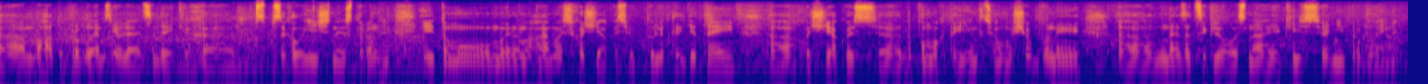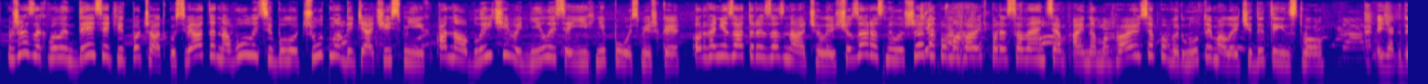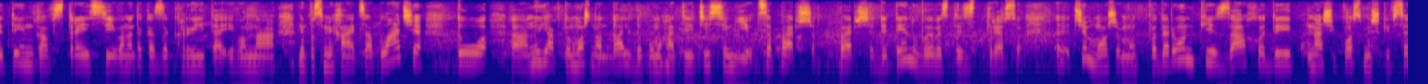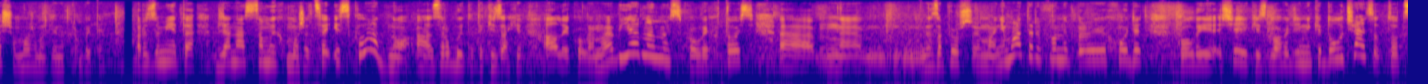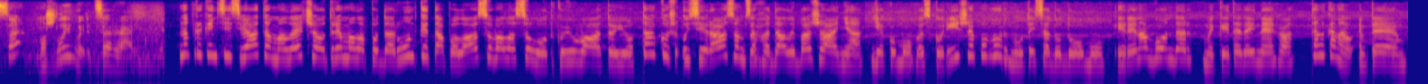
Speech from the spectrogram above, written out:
е, багато проблем з'являється деяких е, з психологічної сторони. І тому ми намагаємось хоч якось відволікти дітей, хоч якось допомогти їм в цьому, щоб вони не зациклювалися на якійсь одній проблемі. Вже за хвилин 10 від початку свята на вулиці було чутно дитячий сміх, а на обличчі виднілися їхні посмішки. Організатори зазначили, що зараз не лише допомагають переселенцям, а й намагаються повернути малечі дитинство. Як дитинка в стресі, вона така закрита і вона не посміхається, а плаче, то е, ну як то можна далі допомагати тій сім'ї? Це перше, перше дитину вивести з стресу. Е, Чим можемо? Подарунки, заходи, наші посмішки, все, що можемо для них робити. Розумієте, для нас самих може це і складно зробити такий захід, але коли ми об'єднуємось, коли хтось е, е, запрошуємо аніматорів, вони приходять, коли ще якісь благодійники долучаються, то це можливо і це реально. Наприкінці свята малеча отримала подарунки та поласувала солодкою ватою. Також усі разом загадали бажання якомога скоріше повернутися додому. Ірина Бондар, Микита Дейнега, телеканал МТМ.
